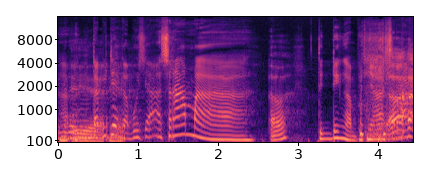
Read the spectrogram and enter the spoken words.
gitu Iya, Tapi dia nggak punya asrama. Apa? Dia nggak punya asrama.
